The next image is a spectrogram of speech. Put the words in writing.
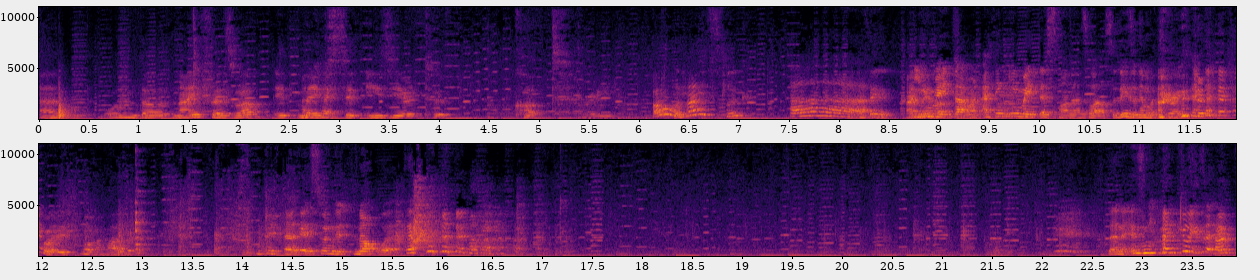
and on the knife as well, it makes it easier to cut. Oh, nice! Look. Ah, I think I you made that that one. I think you made this one as well, so these are great. but it's. Uh, this one did not work. then it is likely that,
